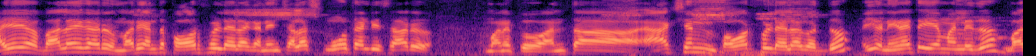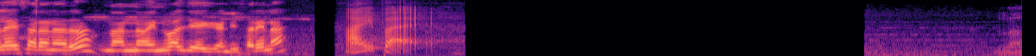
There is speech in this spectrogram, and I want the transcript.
అయ్యో బాలయ్య గారు మరి అంత పవర్ఫుల్ డైలాగ్ నేను చాలా స్మూత్ అండి సార్. మనకు అంత యాక్షన్ పవర్ఫుల్ డైలాగ్ వద్దు. అయ్యో నేనైతే ఏమనలేదు. బాలయ్య సార్ అన్నారు. నన్ను ఇన్వాల్వ్ చేయకండి సరేనా? నా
